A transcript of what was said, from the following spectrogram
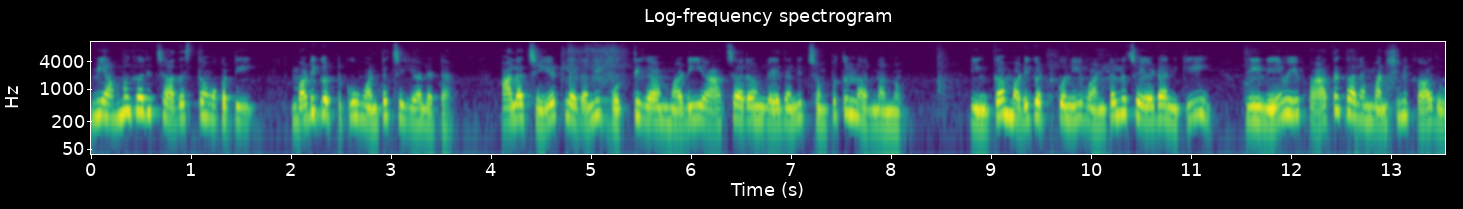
మీ అమ్మగారి చాదస్తం ఒకటి మడిగట్టుకు వంట చెయ్యాలట. అలా చేయట్లేదని బొత్తిగా మడి ఆచారం లేదని చంపుతున్నారు నన్ను. ఇంకా మడిగట్టుకొని వంటలు చేయడానికి నేనేమి పాతకాలం మనిషిని కాదు.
